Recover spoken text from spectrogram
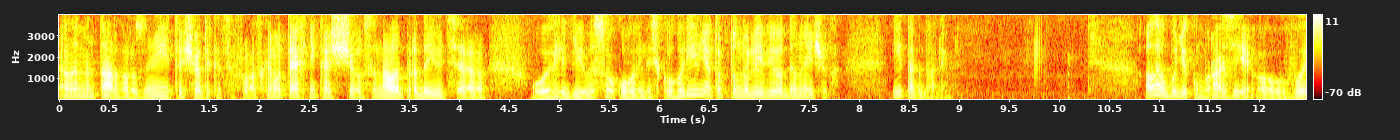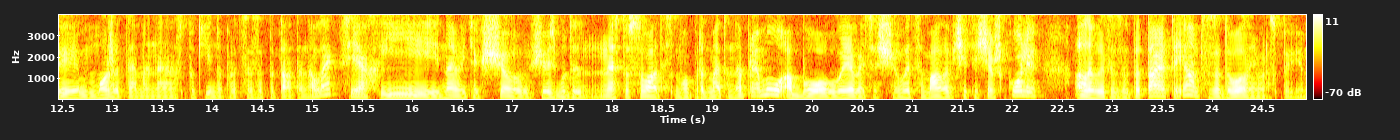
елементарно розумієте, що таке цифрова схемотехніка, що сигнали передаються у вигляді високого і низького рівня, тобто нулів і одиничок, і так далі. Але в будь-якому разі ви можете мене спокійно про це запитати на лекціях, і навіть якщо щось буде не стосуватись мого предмету напряму, або виявиться, що ви це мали вчити ще в школі, але ви це запитаєте, я вам це задоволенням розповім.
